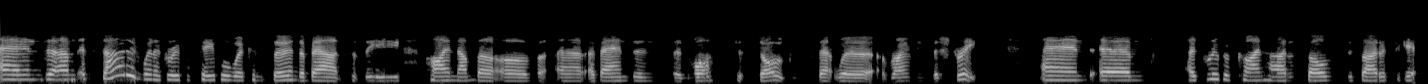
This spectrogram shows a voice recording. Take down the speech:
And um, it started when a group of people were concerned about the high number of uh, abandoned and lost dogs that were roaming the streets. And um, a group of kind-hearted souls decided to get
